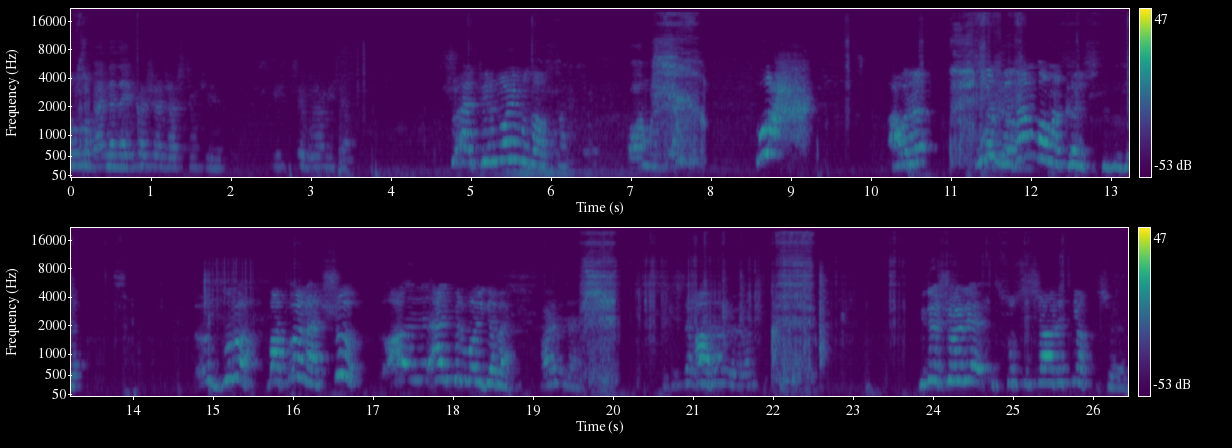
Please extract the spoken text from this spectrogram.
Allah. Ben neden kaşarcı açtım ki? Hiçbir şey bulamayacağım. Şu El Primo'yu mu da alsam? O! Ağrı. Bunu neden bana karıştırdınız hep? Ö, Bro, bak Ömer şu El Primo'yu geber. harbiden. İkisi de. Bir de şöyle sus işareti yap dışarı.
